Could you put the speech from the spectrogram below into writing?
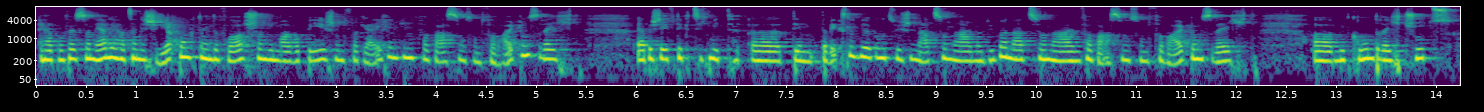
Herr Professor Merli hat seine Schwerpunkte in der Forschung im europäischen und vergleichenden Verfassungs- und Verwaltungsrecht. Er beschäftigt sich mit äh, dem, der Wechselwirkung zwischen nationalem und übernationalem Verfassungs- und Verwaltungsrecht, äh, mit Grundrechtsschutz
